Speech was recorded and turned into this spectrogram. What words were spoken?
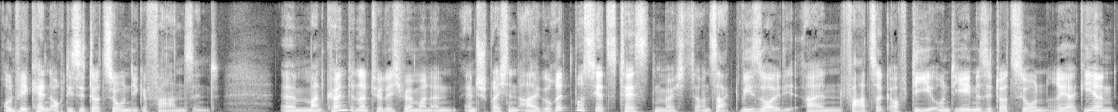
und wir kennen auch die Situationen, die gefahren sind. Ähm, man könnte natürlich, wenn man einen entsprechenden Algorithmus jetzt testen möchte und sagt, wie soll ein Fahrzeug auf die und jene Situation reagieren,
